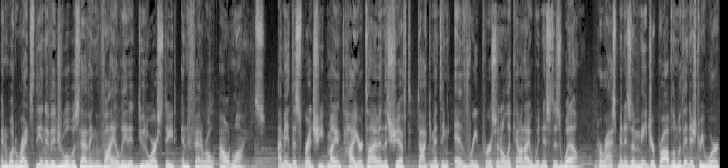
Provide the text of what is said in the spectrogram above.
and what rights the individual was having violated due to our state and federal outlines. I made this spreadsheet my entire time in the shift, documenting every personal account I witnessed as well. Harassment is a major problem with industry work,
